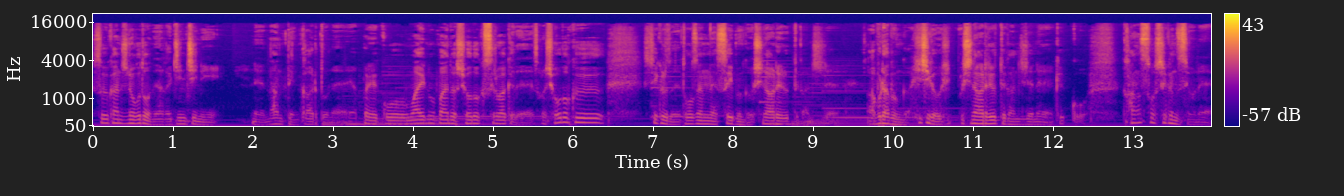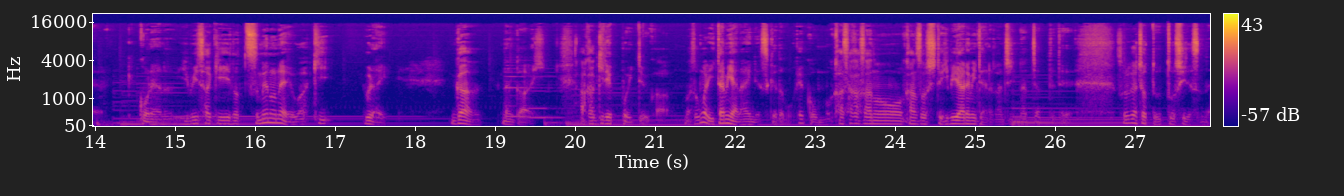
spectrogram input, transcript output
そういう感じのことをね、なんか一日にね、何点かあるとね、やっぱりこう、毎度毎度消毒するわけで、その消毒してくるとね、当然ね、水分が失われるって感じで、油分が、皮脂が失われるって感じでね、結構乾燥していくんですよね。結構ね、あの、指先の爪のね、脇ぐらいが、なんか、赤切れっぽいっていうか、まあ、そこまで痛みはないんですけども、結構もうカサカサの乾燥してひび割れみたいな感じになっちゃってて、それがちょっと鬱陶しいですね。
